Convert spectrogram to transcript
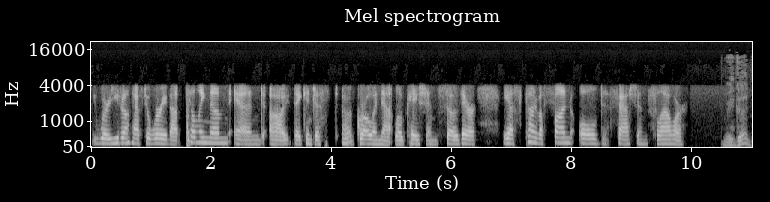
where you don't have to worry about tilling them and uh, they can just uh, grow in that location. So they're yes, kind of a fun old fashioned flower. Very good.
